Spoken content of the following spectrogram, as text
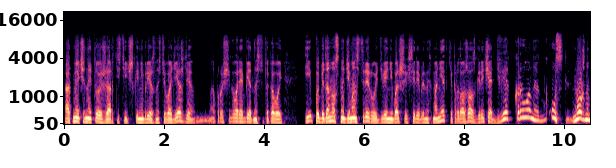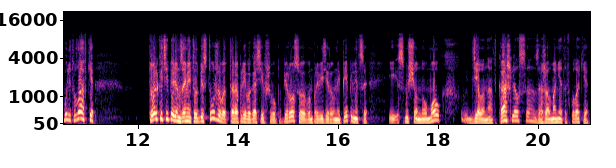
отмеченный той же артистической небрежностью в одежде, а проще говоря, бедностью таковой, и, победоносно демонстрируя две небольших серебряных монетки, продолжал сгорячать «Две кроны! Густ! Можно будет в лавке!» Только теперь он заметил Бестужева, торопливо гасившего папиросу в импровизированной пепельнице, и смущенно умолк, деланно откашлялся, зажал монеты в кулаке.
